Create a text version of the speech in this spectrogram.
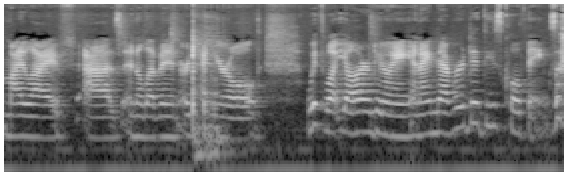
my life as an 11 or 10 year old with what y'all are doing, and I never did these cool things. Like,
